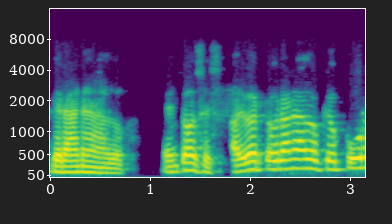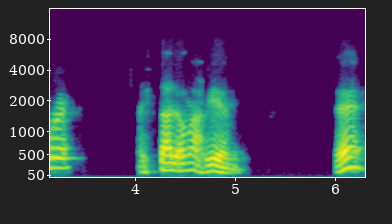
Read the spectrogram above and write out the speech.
Granado. Entonces, Alberto Granado, ¿qué ocurre? Está lo más bien, ¿eh?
